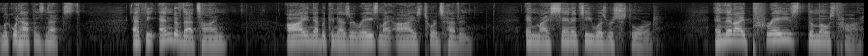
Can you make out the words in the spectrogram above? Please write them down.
Look what happens next. At the end of that time, I, Nebuchadnezzar, raised my eyes towards heaven, and my sanity was restored. And then I praised the Most High.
